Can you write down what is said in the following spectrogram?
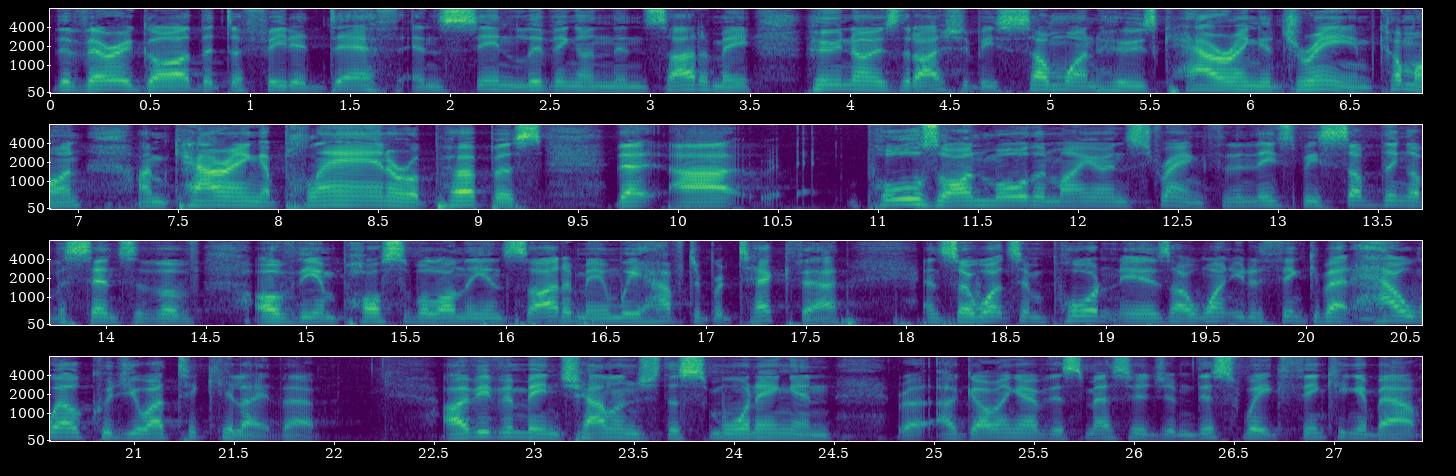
the very God that defeated death and sin living on the inside of me, who knows that I should be someone who's carrying a dream? Come on. I'm carrying a plan or a purpose that uh, pulls on more than my own strength. And there needs to be something of a sense of, of, of the impossible on the inside of me, and we have to protect that. And so, what's important is I want you to think about how well could you articulate that. I've even been challenged this morning and uh, going over this message and this week thinking about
